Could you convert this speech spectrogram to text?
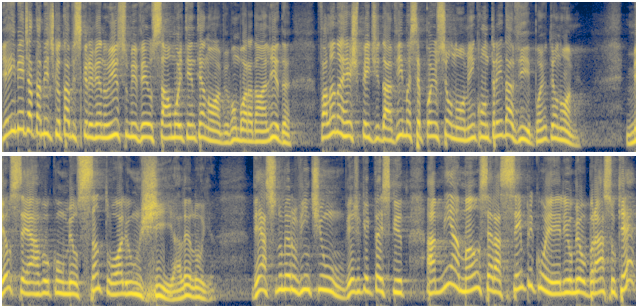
E aí, imediatamente que eu estava escrevendo isso, me veio o Salmo 89. Vamos embora dar uma lida? Falando a respeito de Davi, mas você põe o seu nome. Encontrei Davi, põe o teu nome. Meu servo com o meu santo óleo ungi. Aleluia. Verso número 21, veja o que está escrito: A minha mão será sempre com ele, e o meu braço o quê?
